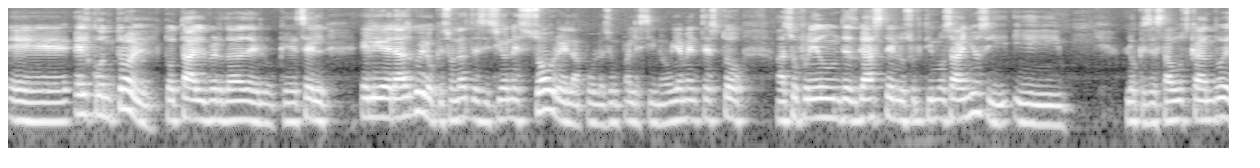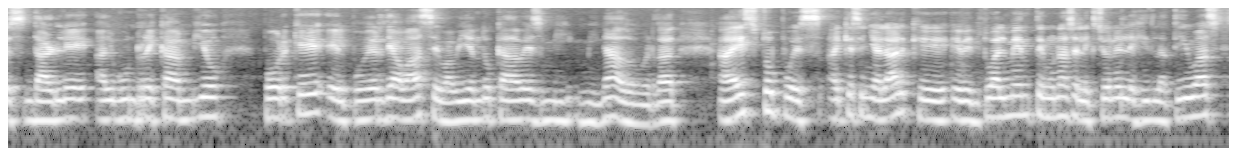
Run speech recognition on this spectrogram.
eh, el, control total, ¿verdad? De lo que es el, el liderazgo y lo que son las decisiones sobre la población palestina. Obviamente esto ha sufrido un desgaste en los últimos años y, y lo que se está buscando es darle algún recambio porque el poder de Abbas se va viendo cada vez minado, ¿verdad? A esto pues hay que señalar que eventualmente en unas elecciones legislativas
